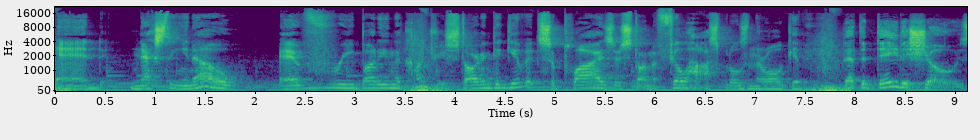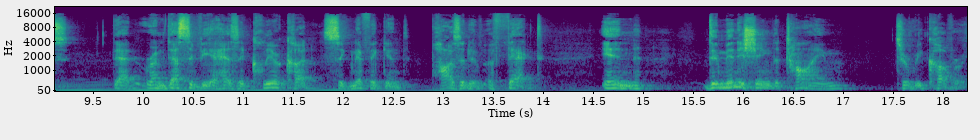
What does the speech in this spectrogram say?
And next thing you know, everybody in the country is starting to give it. Supplies are starting to fill hospitals and they're all giving it. That the data shows that remdesivir has a clear cut, significant positive effect in diminishing the time to recovery.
